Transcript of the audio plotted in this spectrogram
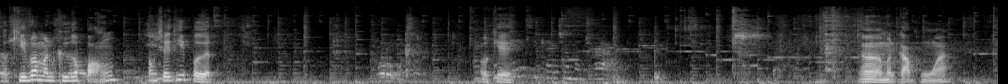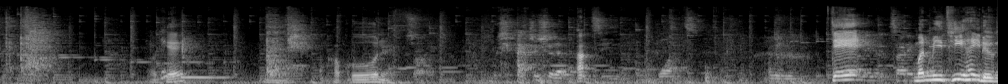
ก็คิดว่ามันคือกระป๋องต้องใช้ที่เปิด โอเค เออ มันกลับหัว โอเค ขอบคุณเจมันมีที่ให้ดึง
